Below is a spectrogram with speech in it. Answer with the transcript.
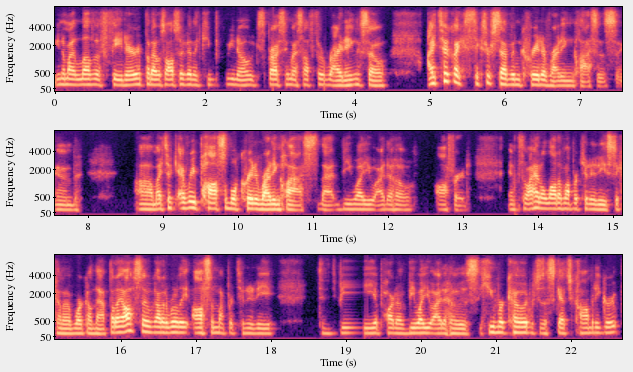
you know, my love of theater, but I was also going to keep, you know, expressing myself through writing. So I took like six or seven creative writing classes and um, I took every possible creative writing class that BYU Idaho offered. And so I had a lot of opportunities to kind of work on that. But I also got a really awesome opportunity to be a part of BYU Idaho's Humor Code, which is a sketch comedy group.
